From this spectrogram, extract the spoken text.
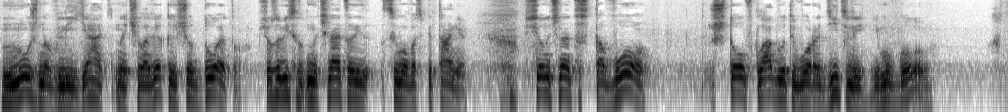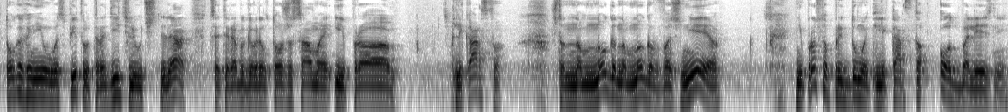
нужно влиять на человека еще до этого. Все зависит, начинается с его воспитания. Все начинается с того, что вкладывают его родители ему в голову. То, как они его воспитывают, родители, учителя. Кстати, Рэбе говорил то же самое и про лекарства. Что намного-намного важнее не просто придумать лекарства от болезней,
